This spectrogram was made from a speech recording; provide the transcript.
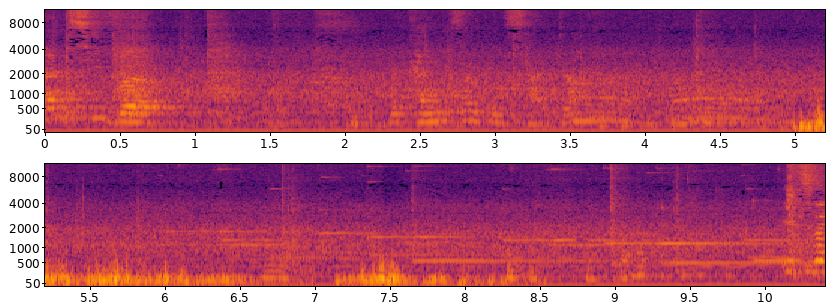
Can see the mechanism inside. huh? It's a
